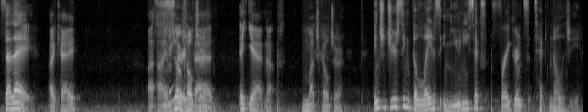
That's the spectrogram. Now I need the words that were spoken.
Saleh. Sale. Okay. I, I am So very cultured. bad. Uh, yeah, no. Much culture. Introducing the latest in unisex fragrance technology.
